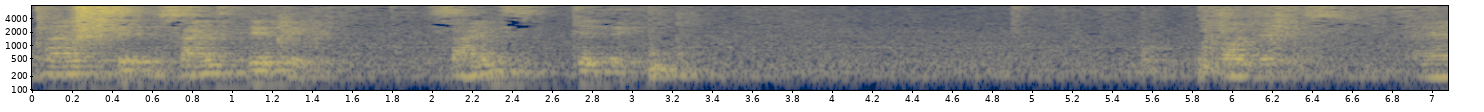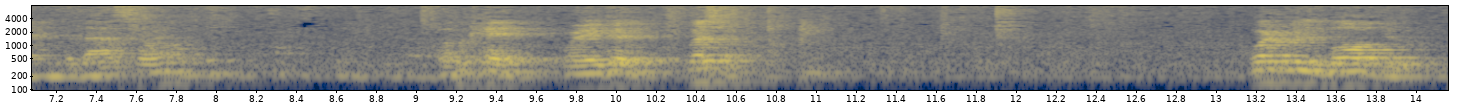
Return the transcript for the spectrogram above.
projects. Science- Scientific. Scientific. Projects. And the last one? Okay, very good. One. What will Bob do?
